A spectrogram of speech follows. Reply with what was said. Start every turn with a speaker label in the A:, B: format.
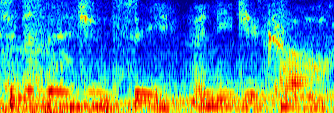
A: It's an emergency. I need your car.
